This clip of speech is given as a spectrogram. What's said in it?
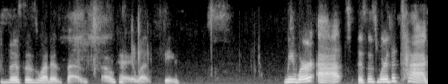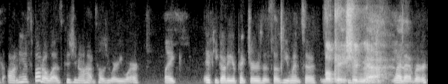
this is what it says. Okay, let's see. we were at this is where the tag on his photo was because you know how it tells you where you were. Like if you go to your pictures, it says you went to Location, yeah. whatever.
